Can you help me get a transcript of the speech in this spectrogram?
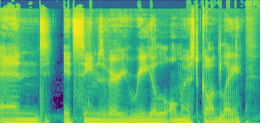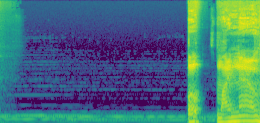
and it seems very regal, almost godly. Oh, it's mine now.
